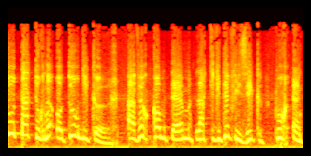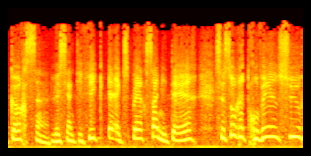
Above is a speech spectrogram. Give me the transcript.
Tout a tourné autour du cœur, avec comme thème l'activité physique pour un cœur sain. Les scientifiques et experts sanitaires se sont retrouvés sur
